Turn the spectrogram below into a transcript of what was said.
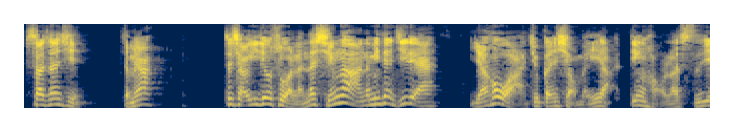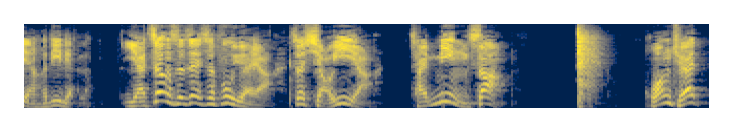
散散心，怎么样？这小易就说了：“那行啊，那明天几点？”然后啊就跟小梅呀定好了时间和地点了。也正是这次赴约呀，这小易呀才命丧黄泉。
